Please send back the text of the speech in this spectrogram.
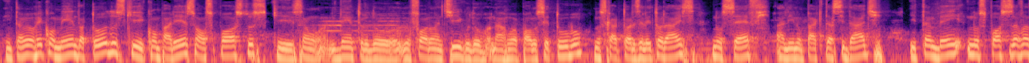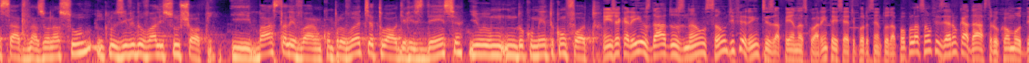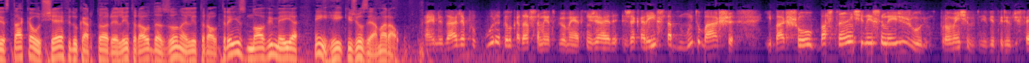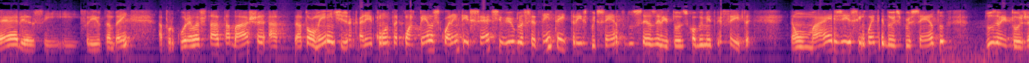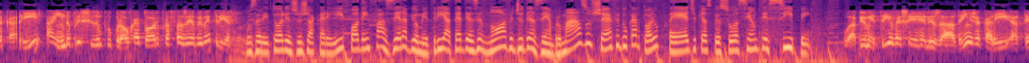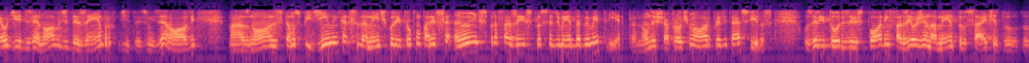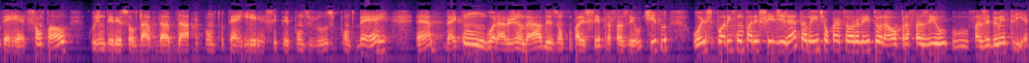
Então eu recomendo a todos que compareçam aos postos que são dentro do, do Fórum Antigo, do, na rua Paulo Setúbal, nos cartórios eleitorais, no CEF, ali no Parque da Cidade, e também nos postos avançados na Zona Sul, inclusive do Vale Sul Shopping. E basta levar um comprovante atual de residência e um, um documento com foto. Em Jacareí, os dados não são diferentes. Apenas 47% da população fizeram cadastro, como destaca o chefe do cartório eleitoral da Zona Eleitoral 396, Henrique José Amaral. Na realidade, a procura pelo cadastramento biométrico em Jacareí está muito baixa e baixou bastante nesse mês de julho. Provavelmente devido ao período de férias e, e frio também, a procura ela está, está baixa. Atualmente, Jacareí conta com apenas 47,73% dos seus eleitores com biometria feita. Então, mais de 52% dos eleitores de Jacareí ainda precisam procurar o cartório para fazer a biometria. Os eleitores de Jacareí podem fazer a biometria até 19 de dezembro, mas o chefe do cartório pede que as pessoas se antecipem. A biometria vai ser realizada em Jacareí até o dia 19 de dezembro de 2019, mas nós estamos pedindo encarecidamente que o eleitor compareça antes para fazer esse procedimento da biometria, para não deixar para a última hora para evitar as filas. Os eleitores eles podem fazer o agendamento pelo site do, do TRE de São Paulo, cujo endereço é o www.tresp.jus.br. Né? Daí, com o horário agendado, eles vão comparecer para fazer o título, ou eles podem comparecer diretamente ao cartório eleitoral para fazer, o, o, fazer a biometria.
